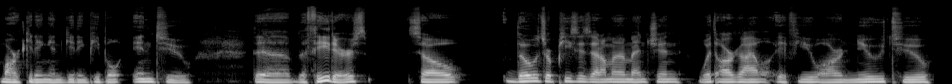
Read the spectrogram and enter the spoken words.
marketing and getting people into the the theaters. So those are pieces that I'm going to mention with Argylle If you are new to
